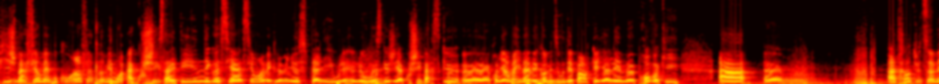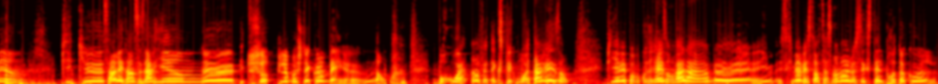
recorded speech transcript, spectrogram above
Puis je m'affirmais beaucoup, en fait, là, mais moi, accoucher, ça a été une négociation avec le milieu hospitalier où, là où est-ce que j'ai accouché parce que, euh, premièrement, il m'avait comme dit au départ qu'il allait me provoquer à, euh, à 38 semaines, puis que ça allait être en césarienne, euh, puis tout ça. Puis là, moi, j'étais comme, ben euh, non. Pourquoi? En fait, explique-moi ta raison. Puis il n'y avait pas beaucoup de raisons valables. ce qui m'avait sorti à ce moment-là, c'est que c'était le protocole.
